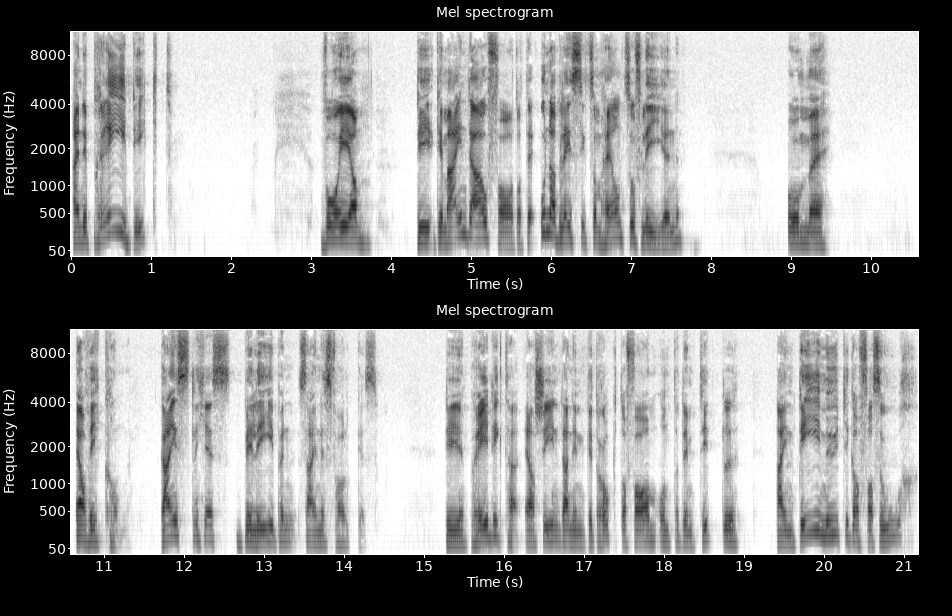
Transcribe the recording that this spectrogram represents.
eine Predigt, wo er die Gemeinde aufforderte, unablässig zum Herrn zu fliehen, um äh, Erweckung geistliches Beleben seines Volkes. Die Predigt erschien dann in gedruckter Form unter dem Titel Ein demütiger Versuch,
